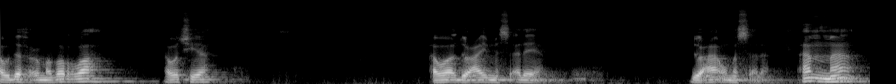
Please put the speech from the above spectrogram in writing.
أو دفع مضرة أو شيء؟ أو دعاء مسألة. دعاء مسألة. أما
